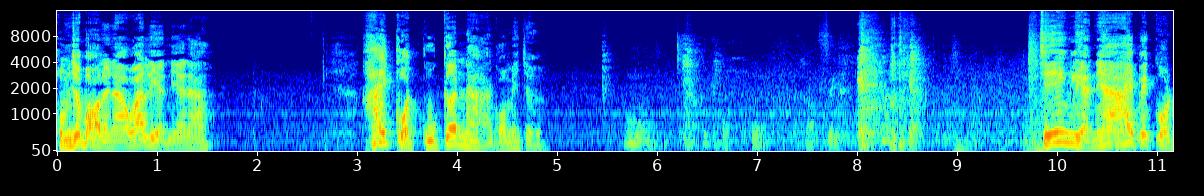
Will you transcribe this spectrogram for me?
ผมจะบอกเลยนะว่าเหรียญเนี้ยนะ ให้กด Google หาก็ไม่เจอ อืมโอ้โหคลาสสิก จริงเหรียญเนี้ย ให้ไปกด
